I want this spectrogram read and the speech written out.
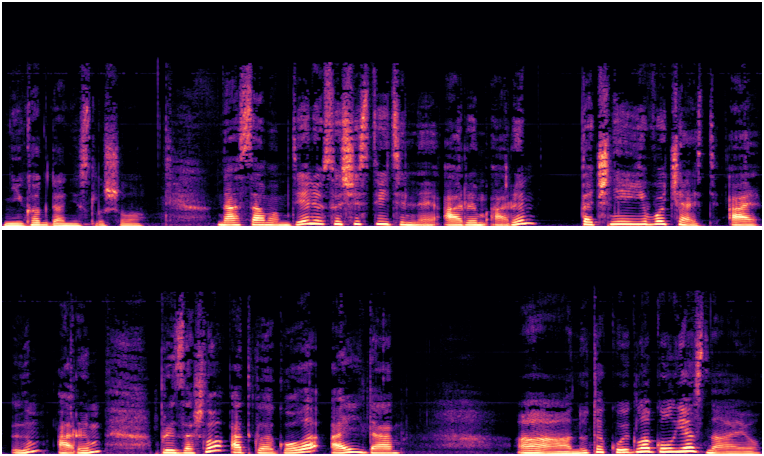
Никогда не слышала. На самом деле существительное «арым-арым», точнее его часть «аль-ым», «арым», произошло от глагола «альда». А, ну такой глагол я знаю.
